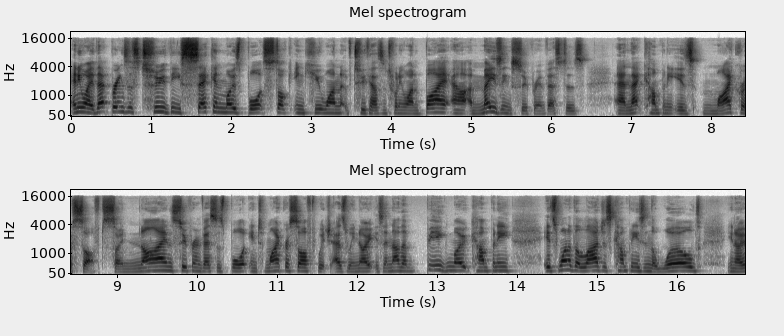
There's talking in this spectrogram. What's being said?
Anyway, that brings us to the second most bought stock in Q1 of 2021 by our amazing super investors, and that company is Microsoft. So, nine super investors bought into Microsoft, which, as we know, is another big moat company. It's one of the largest companies in the world. You know,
